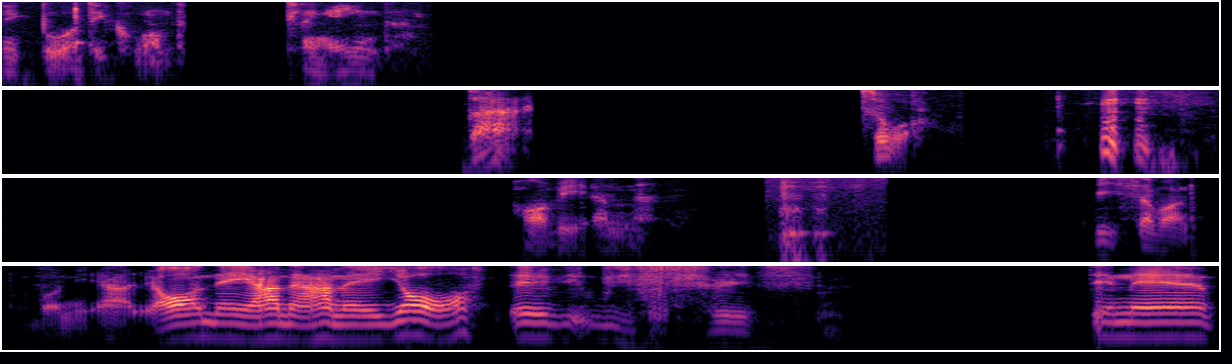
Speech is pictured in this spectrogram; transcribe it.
Snygg båtikon. Slänga in där. Där. Så. Har vi en. Visa vad, vad ni är. Ja, nej, han är, han är, ja. Eh, den är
